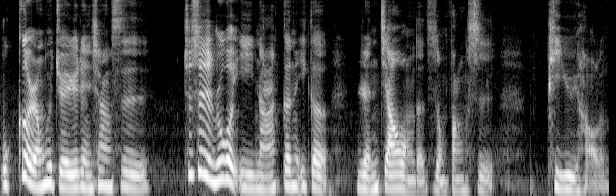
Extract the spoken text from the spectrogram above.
我个人会觉得有点像是，就是如果以拿跟一个人交往的这种方式譬喻好了，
